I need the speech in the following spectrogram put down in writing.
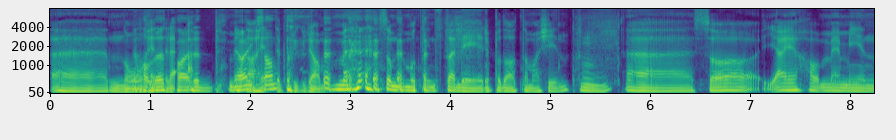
Eh, nå heter det par- app, men ja, da heter det program, som du måtte installere på datamaskinen. Mm. Uh, Så jeg har med min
